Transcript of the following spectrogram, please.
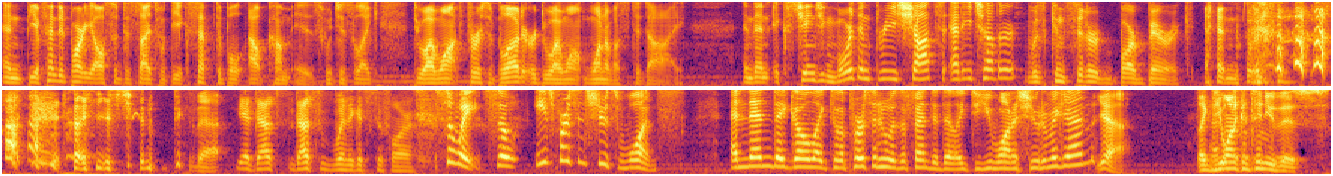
And the offended party also decides what the acceptable outcome is, which is like, do I want first blood or do I want one of us to die? And then exchanging more than three shots at each other was considered barbaric and was like, you shouldn't do that. Yeah, that's that's when it gets too far. So wait, so each person shoots once, and then they go like to the person who was offended. They're like, "Do you want to shoot him again?" Yeah. like, do you want to continue this?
